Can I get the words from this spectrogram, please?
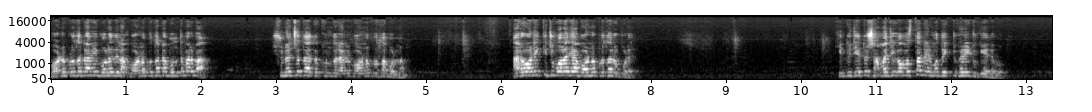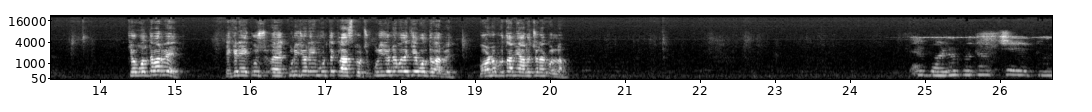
বর্ণ প্রথাটা আমি বলে দিলাম বর্ণ প্রথাটা বলতে পারবা? শুনেছো তো এতক্ষণ ধরে, আমি বর্ণ প্রথা বললাম। আরও অনেক কিছু বলা যায় বর্ণ প্রথার উপরে। কিন্তু যেহেতু সামাজিক অবস্থান, এর মধ্যে একটুখানি ঢুকিয়ে দেবো। কেউ বলতে পারবে? এখানে একুশ কুড়ি জন এই মুহূর্তে ক্লাস করছ। কুড়ি জনের মধ্যে কে বলতে পারবে? বর্ণপ্রথা আমি আলোচনা করলাম। বর্ণপ্রথা হচ্ছে দুই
